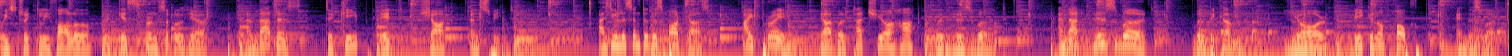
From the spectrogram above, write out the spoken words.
We strictly follow the KISS principle here, and that is to keep it short and sweet. As you listen to this podcast, I pray God will touch your heart with His Word, and that His Word will become your beacon of hope in this world.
